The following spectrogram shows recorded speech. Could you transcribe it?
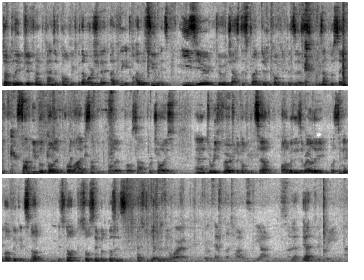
totally different kinds of conflicts. With abortion, I I think it, I would assume it's easier to just describe the conflict as this. For example, to say some people call it pro-life, some people call it pro pro-choice, and to refer to the conflict itself. While with the Israeli-Palestinian conflict, it's not it's not so simple because it has to be It's addressed. more, for example, the titles of the articles, so Yeah, yeah. could we, um?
